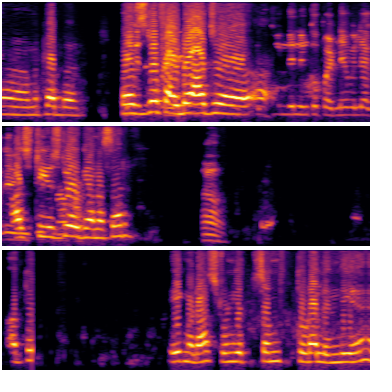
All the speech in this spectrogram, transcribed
आ, मतलब थर्सडे फ्राइडे आज तीन दिन इनको पढ़ने मिले अगर आज ट्यूसडे हो गया ना सर? हाँ। अब तो एक मिनट स्टूडेंट हाँ, ये सम थोड़ा लेंदी है।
